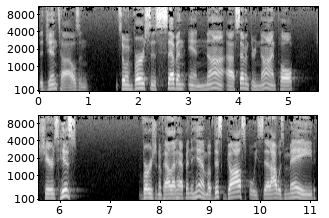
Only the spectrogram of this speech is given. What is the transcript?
the Gentiles. And, so in verses 7 and 9, uh, 7 through 9, Paul shares his version of how that happened to him. Of this gospel, he said, I was made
